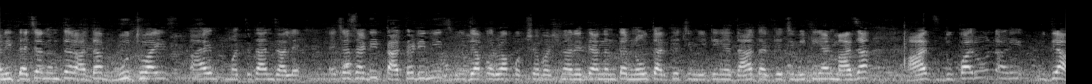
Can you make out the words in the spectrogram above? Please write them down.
आणि त्याच्यानंतर आता बूथ वाईज काय मतदान झालंय याच्यासाठी तातडीनेच उद्या परवा पक्ष बसणार आहे. त्यानंतर नऊ तारखेची मीटिंग आहे दहा तारखेची मीटिंग आणि माझा आज दुपारून आणि उद्या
